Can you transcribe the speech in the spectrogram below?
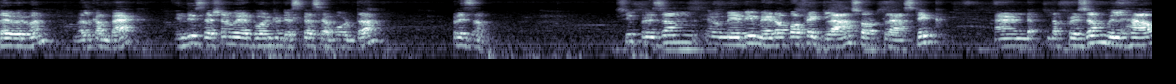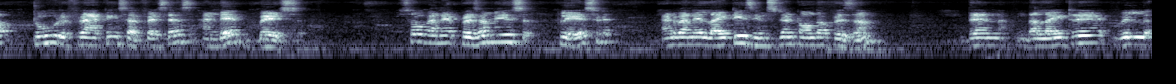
Hello everyone, welcome back. In this session we are going to discuss about the prism. See prism may be made up of a glass or plastic and the prism will have two refracting surfaces and a base. So when a prism is placed and when a light is incident on the prism then the light ray will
